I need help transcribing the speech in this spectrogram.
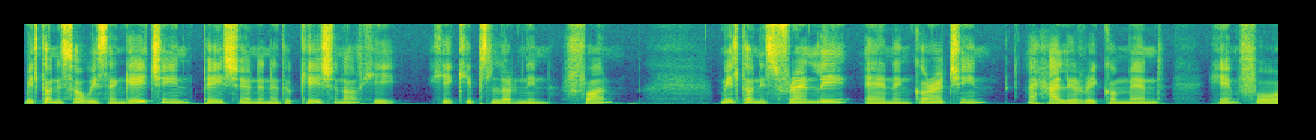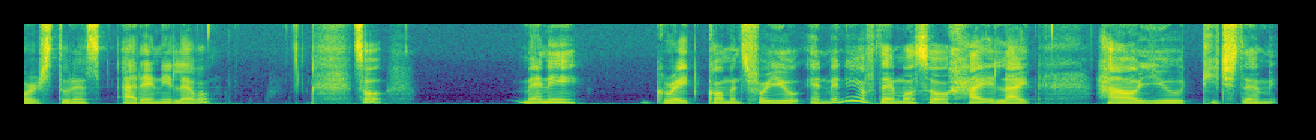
Milton is always engaging, patient, and educational. He he keeps learning fun. Milton is friendly and encouraging. I highly recommend him for students at any level. So many great comments for you, and many of them also highlight how you teach them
